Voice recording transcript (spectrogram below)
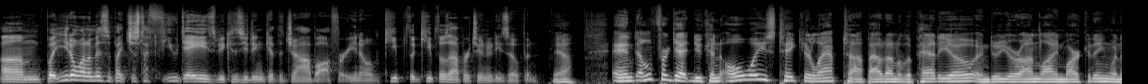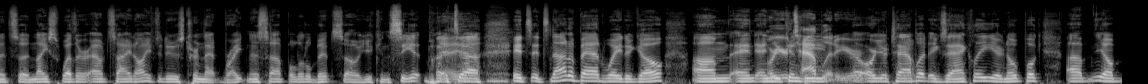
Um, but you don't want to miss it by just a few days because you didn't get the job offer. You know, keep the keep those opportunities open. Yeah. And don't forget, you can always take your laptop out onto the patio and do your online marketing when it's a nice weather outside. All you have to do is turn that brightness up a little bit so you can see it. But Yeah, yeah. Uh, it's it's not a bad way to go. Um, and, and Or you your can be- tablet or your- or your you know. tablet, exactly, your notebook. Um, you know,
